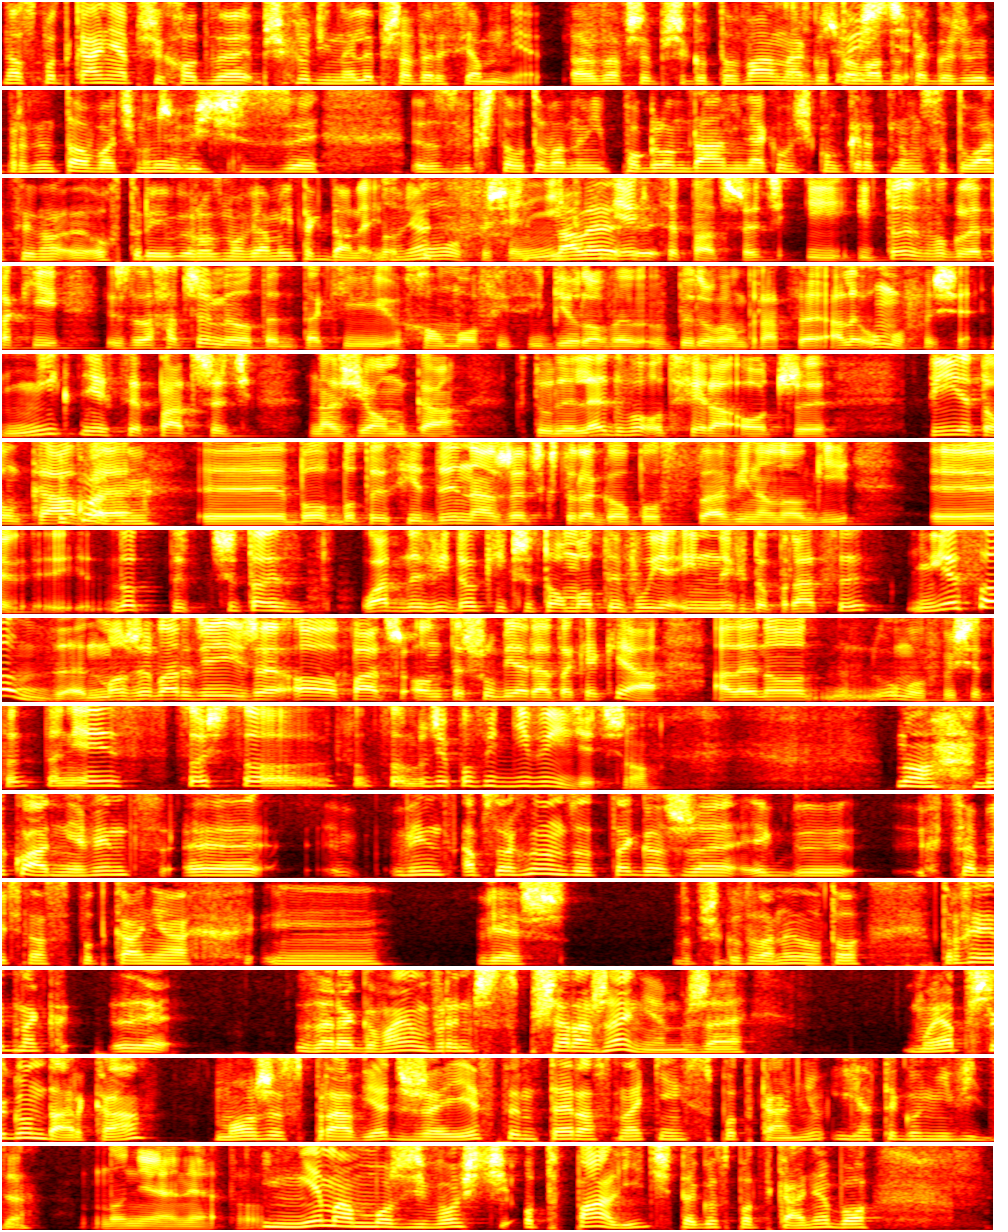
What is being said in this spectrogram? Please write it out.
na spotkania przychodzę, przychodzi najlepsza wersja mnie. Ta zawsze przygotowana, No, gotowa do tego, żeby prezentować, Oczywiście. mówić z, z wykształtowanymi poglądami na jakąś konkretną sytuację, na, o której rozmawiamy i tak dalej, no, No, nie? umówmy się, nikt No ale- nie chce patrzeć i, i to jest w ogóle taki, że zahaczymy o ten taki home office i biurowe, biurową pracę, ale umówmy się, nikt nie chce patrzeć na ziomka, który ledwo otwiera oczy, pije tą kawę, y, bo, bo to jest jedyna rzecz, która go postawi na nogi. Y, No, czy to jest ładny widok i czy to motywuje innych do pracy? Nie sądzę. Może bardziej, że o, patrz, on też ubiera tak jak ja, ale no, umówmy się, to, to nie jest coś, co, co, co ludzie powinni widzieć, no. No, dokładnie, więc, e, więc abstrahując od tego, że jakby chcę być na spotkaniach, yy, wiesz, przygotowany, no to trochę jednak yy, zareagowałem wręcz z przerażeniem, że moja przeglądarka może sprawiać, że jestem teraz na jakimś spotkaniu i ja tego nie widzę. No nie, nie, to... I nie mam możliwości odpalić tego spotkania, bo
